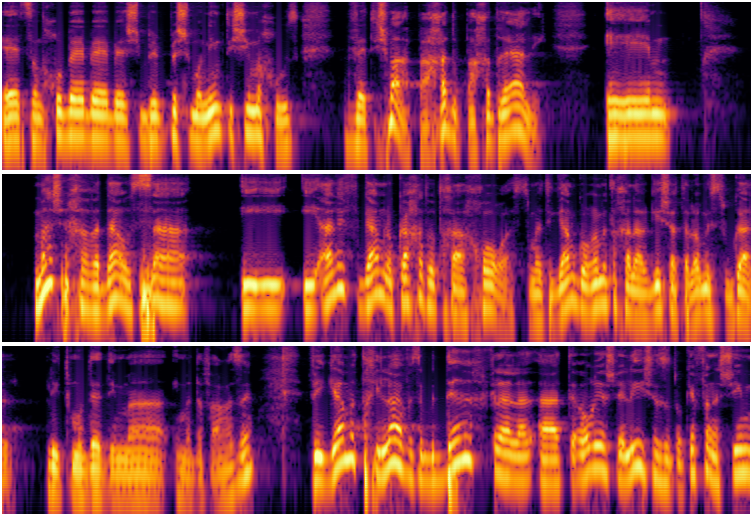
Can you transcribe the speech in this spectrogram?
אה, צנחו ב-80-90 אחוז, ותשמע, הפחד הוא פחד ריאלי. אמ, מה שחרדה עושה, היא, היא א', גם לוקחת אותך אחורה, זאת אומרת, היא גם גורמת לך להרגיש שאתה לא מסוגל. להתמודד עם, ה, עם הדבר הזה. והיא גם מתחילה, וזה בדרך כלל התיאוריה שלי, שזה תוקף אנשים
